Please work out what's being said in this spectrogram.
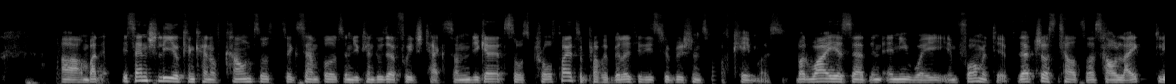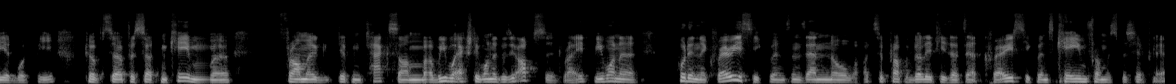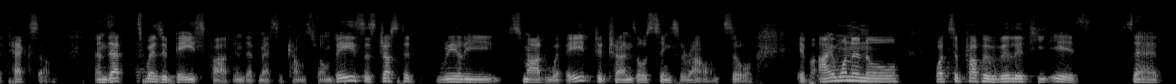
Um, but essentially, you can kind of count those examples and you can do that for each taxon. You get those profiles, the probability distributions of k-mers. But why is that in any way informative? That just tells us how likely it would be to observe a certain k-mer from a different taxon, but we actually want to do the opposite, right? We want to put in a query sequence and then know what's the probability that that query sequence came from a specific taxon. And that's where the Bayes part in that method comes from. Bayes is just a really smart way to turn those things around. So if I want to know what the probability is that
